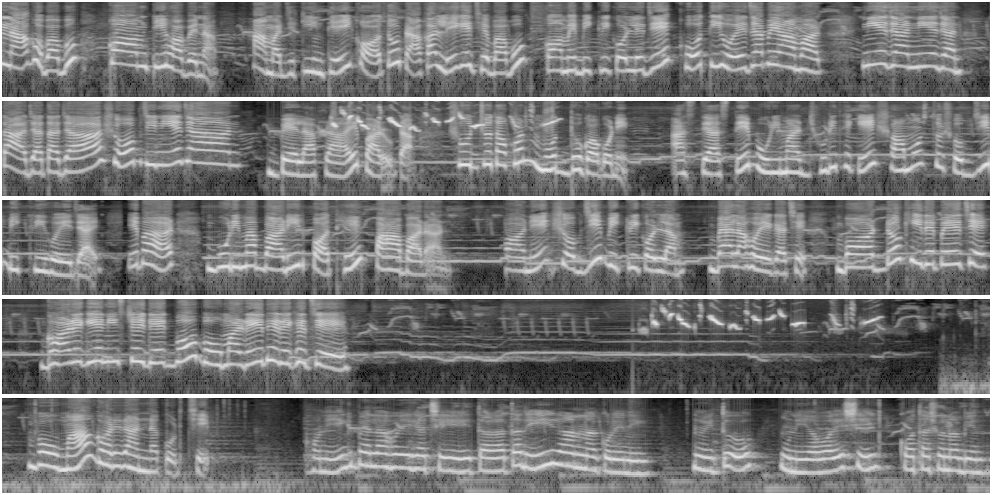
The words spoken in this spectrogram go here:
না গো বাবু কমটি হবে না। আমার যে কিনতেই কত টাকা লেগেছে বাবু কমে বিক্রি করলে যে ক্ষতি হয়ে যাবে আমার। নিয়ে যান নিয়ে যান তাজা তাজা সবজি নিয়ে যান। বেলা প্রায় বারোটা। সূর্য তখন মধ্য গগনে আস্তে আস্তে বুড়িমার ঝুড়ি থেকে সমস্ত সবজি বিক্রি হয়ে যায়। এবার বুড়িমা বাড়ির পথে পা বাড়ান। অনেক সবজি বিক্রি করলাম, বেলা হয়ে গেছে, বড্ড খিদে পেয়েছে। ঘরে গিয়ে নিশ্চয়ই দেখব বৌমা রেঁধে রেখেছে। বৌমা ঘরে রান্না করছে। অনেক বেলা হয়ে গেছে, তাড়াতাড়ি রান্না করে নিই। নয়তো উনি আবার এসে কথা শোনাবেন।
